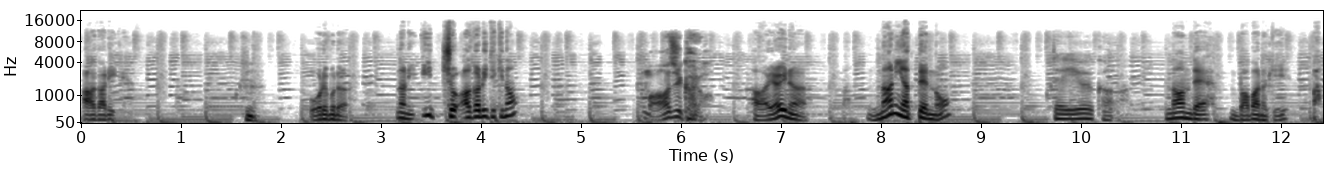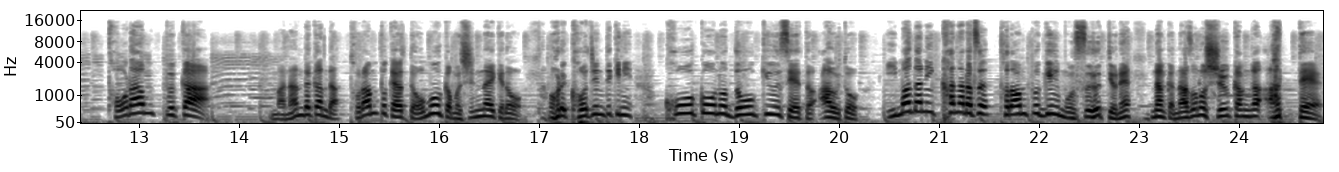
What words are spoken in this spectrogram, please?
上がり。ふん。俺もだ。何一丁上がり的な？マジかよ。早いな。何やってんの？っていうかなんでババ抜き？あトランプか。まあなんだかんだトランプかよって思うかもしんないけど俺個人的に高校の同級生と会うと未だに必ずトランプゲームをするっていうねなんか謎の習慣があって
